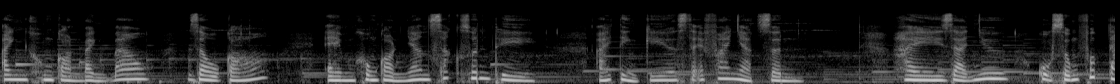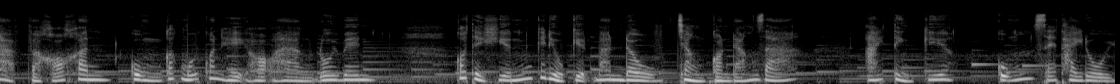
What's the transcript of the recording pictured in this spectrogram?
anh không còn bảnh bao, giàu có, em không còn nhan sắc xuân thì, ái tình kia sẽ phai nhạt dần. Hay giả như cuộc sống phức tạp và khó khăn cùng các mối quan hệ họ hàng đôi bên, có thể khiến cái điều kiện ban đầu chẳng còn đáng giá, ái tình kia cũng sẽ thay đổi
